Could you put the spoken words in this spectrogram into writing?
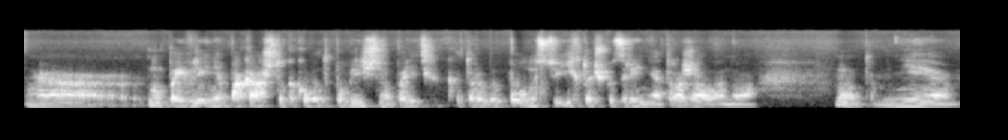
ну, появление пока что какого-то публичного политика, который бы полностью их точку зрения отражал, оно ну, там, не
